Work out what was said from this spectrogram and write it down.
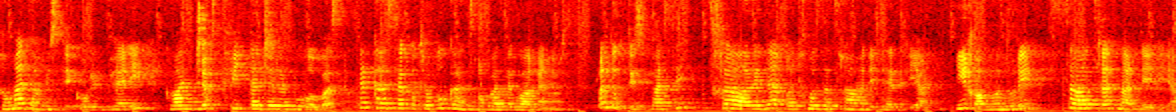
ღრმა და მისტიკური ფერი გვანიჭებს თვით დაჯერებულობას და განსაკუთრებულ განწყობაზე გვაყენებს. პროდუქტის ფასი 9 ლარი და 99 თეთრია. იყო მოდური, საოცრად მარტივია.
